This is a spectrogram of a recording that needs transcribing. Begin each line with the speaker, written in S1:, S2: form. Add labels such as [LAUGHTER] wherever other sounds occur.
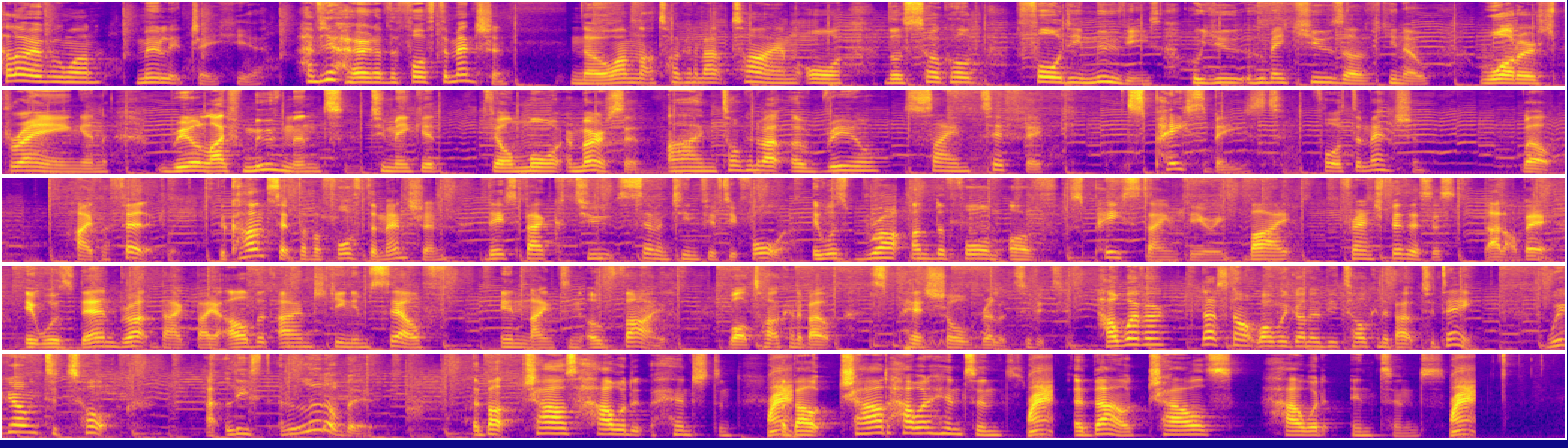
S1: Hello everyone, Moonlit J here. Have you heard of the fourth dimension? No, I'm not talking about time or those so-called 4D movies who you who make use of, you know, water spraying and real-life movement to make it feel more immersive. I'm talking about a real scientific, space-based fourth dimension. Well, hypothetically. The concept of a fourth dimension dates back to 1754. It was brought under form of space-time theory by French physicist D'Alembert. It was then brought back by Albert Einstein himself in 1905 while talking about special relativity. However, that's not what we're going to be talking about today. We're going to talk, at least a little bit, about Charles Howard Hinton, about Charles Howard Hinton, about Charles Howard Hinton,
